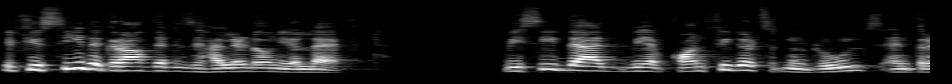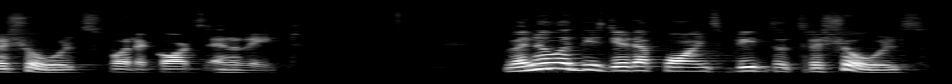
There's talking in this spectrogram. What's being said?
If you see the graph that is highlighted on your left, we see that we have configured certain rules and thresholds for records error rate. Whenever these data points breach the thresholds,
